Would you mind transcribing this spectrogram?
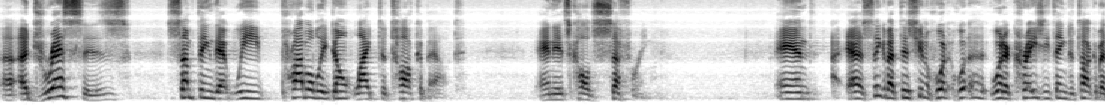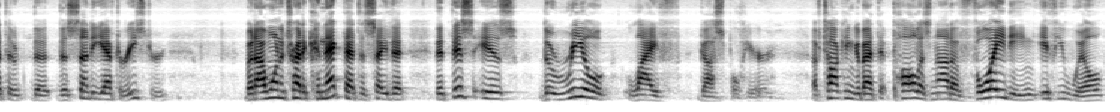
uh, addresses something that we probably don't like to talk about, and it's called suffering. And I was thinking about this, you know, what, what, a, what a crazy thing to talk about the, the, the Sunday after Easter. But I want to try to connect that to say that, that this is the real life gospel here of talking about that Paul is not avoiding, if you will,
